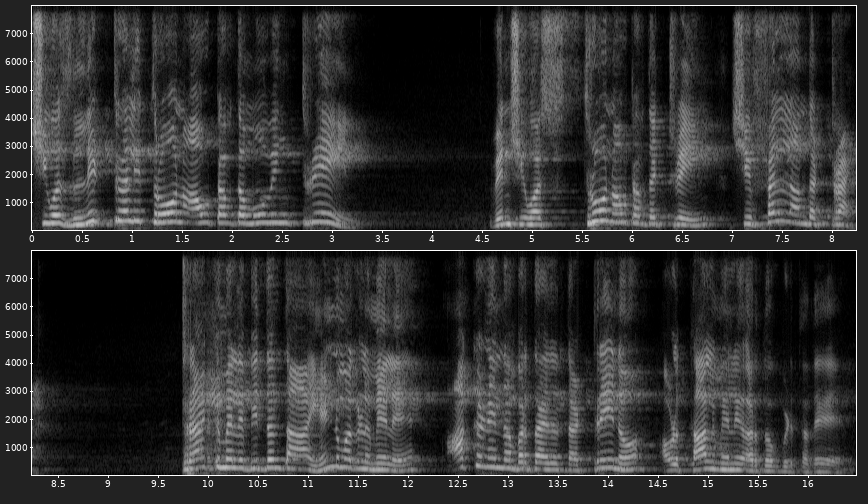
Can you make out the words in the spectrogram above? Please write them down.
She was literally thrown out of the moving train when she was thrown out of the train she fell on the track track ಮೇಲೆ ಬಿದ್ದಂಥ ಆ ಹೆಣ್ಣು ಮಗಳ ಮೇಲೆ ಆ ಕಡೆಯಿಂದ ಬರ್ತಾ ಇದ್ದಂಥ ಟ್ರೈನು ಅವಳ ಕಾಲ ಮೇಲೆ ಅರ್ಧೋಗ್ಬಿಡ್ತದೆ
